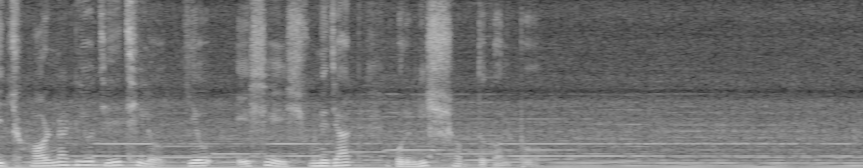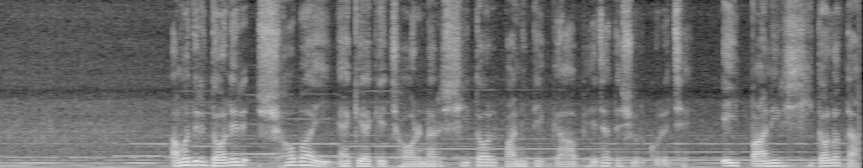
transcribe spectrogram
এই ঝর্ণাটিও চেয়েছিল কেউ এসে শুনে যাক ওর নিঃশব্দ গল্প। আমাদের দলের সবাই একে একে ঝর্ণার শীতল পানিতে গা ভেজাতে শুরু করেছে। এই পানির শীতলতা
